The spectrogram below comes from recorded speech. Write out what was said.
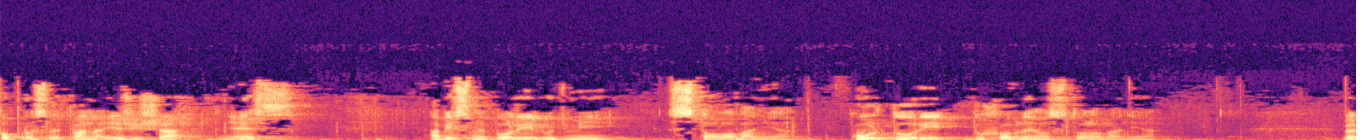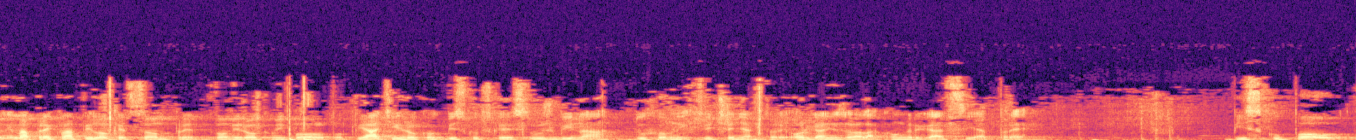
Poprosme pána Ježiša dnes, aby sme boli ľuďmi stolovania, kultúry duchovného stolovania. Veľmi ma prekvapilo, keď som pred dvomi rokmi bol po piatich rokoch biskupskej služby na duchovných cvičeniach, ktoré organizovala kongregácia pre biskupov,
